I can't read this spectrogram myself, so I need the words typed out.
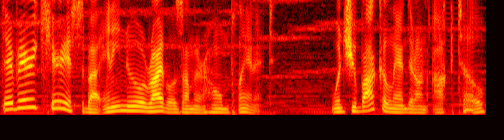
They're very curious about any new arrivals on their home planet. When Chewbacca landed on Ahch-To,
